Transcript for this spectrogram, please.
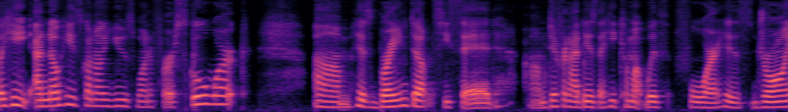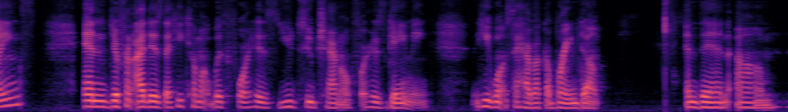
but he, I know he's going to use one for schoolwork. Um, his brain dumps, he said, um, different ideas that he come up with for his drawings and different ideas that he come up with for his YouTube channel for his gaming. He wants to have like a brain dump. And then, um,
